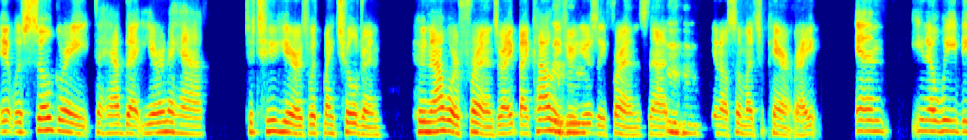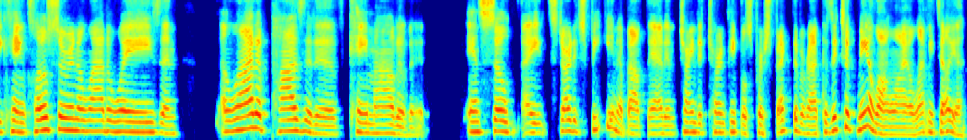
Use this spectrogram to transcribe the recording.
it was so great to have that year and a half to two years with my children who now were friends, right? By college, mm-hmm. you're usually friends, not, mm-hmm. you know, so much a parent, right? And, you know, we became closer in a lot of ways and a lot of positive came out of it. And so I started speaking about that and trying to turn people's perspective around because it took me a long while, let me tell you.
